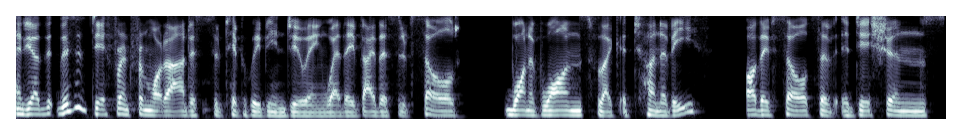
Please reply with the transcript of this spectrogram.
And, yeah, th- this is different from what artists have typically been doing, where they've either sort of sold one of ones for like a ton of ETH, or they've sold sort of editions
